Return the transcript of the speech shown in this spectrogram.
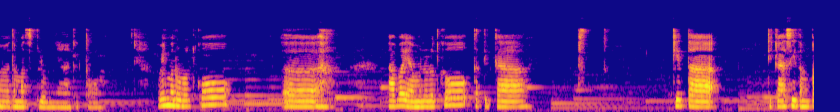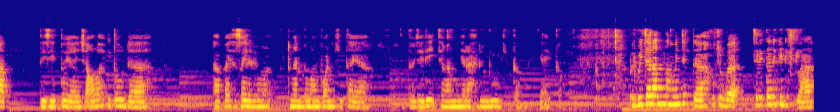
uh, tempat sebelumnya gitu. Tapi menurutku uh, apa ya menurutku ketika kita dikasih tempat di situ ya insya Allah itu udah apa ya sesuai dengan kemampuan kita ya. Gitu. Jadi jangan menyerah dulu gitu ya itu berbicara tentang mencegah aku coba cerita dikit-dikit lah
